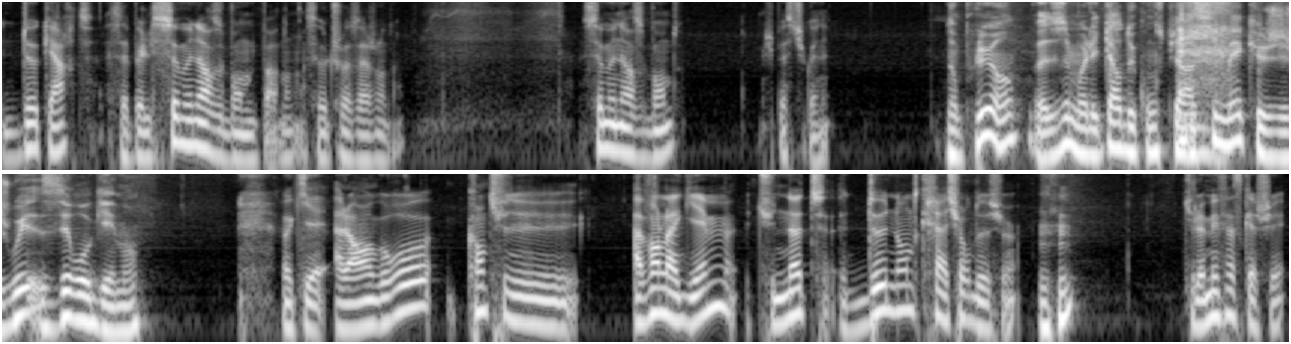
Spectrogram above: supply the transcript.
deux cartes. Elle s'appelle Summoner's Bond, pardon. C'est autre chose, agenda. Summoner's Bond. Je sais pas si tu connais. Non plus, hein. Vas-y, moi, les cartes de conspiracy, mec, j'ai joué zéro game. Hein. Ok, alors en gros, quand tu. Avant la game, tu notes deux noms de créatures dessus. Mhm. Tu la mets face cachée.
